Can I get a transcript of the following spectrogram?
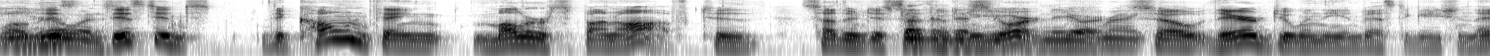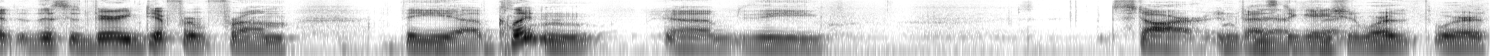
well, this, Cohen's- this didn't. The Cohen thing, Mueller spun off to Southern District, Southern of, District New York. of New York. Right. So they're doing the investigation. That this is very different from the uh, Clinton, um, the Starr investigation, where where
